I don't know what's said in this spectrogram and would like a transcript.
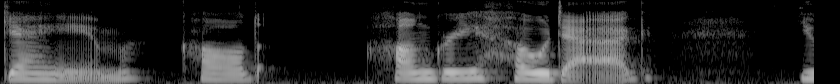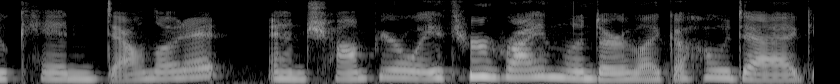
game called Hungry Hodag. You can download it and chomp your way through Rhinelander like a hodag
